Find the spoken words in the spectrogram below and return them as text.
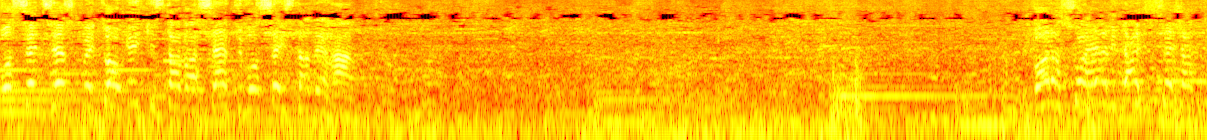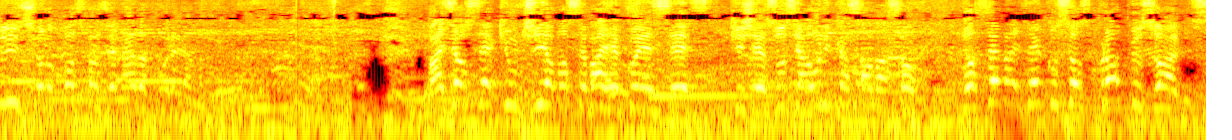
você desrespeitou alguém que estava certo e você estava errado. Embora a sua realidade seja triste, eu não posso fazer nada por ela. Mas eu sei que um dia você vai reconhecer que Jesus é a única salvação. Você vai ver com seus próprios olhos.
